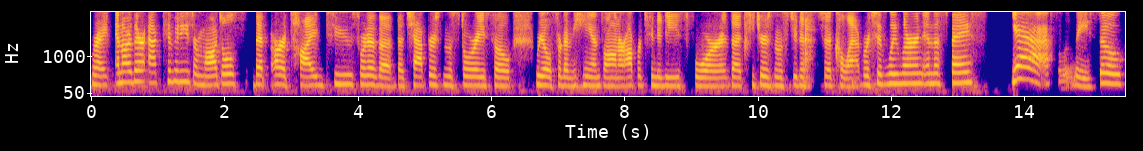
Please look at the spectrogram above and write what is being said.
Right. And are there activities or modules that are tied to sort of the, the chapters in the story? So, real sort of hands on or opportunities for the teachers and the students to collaboratively learn in the space? Yeah, absolutely. So,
